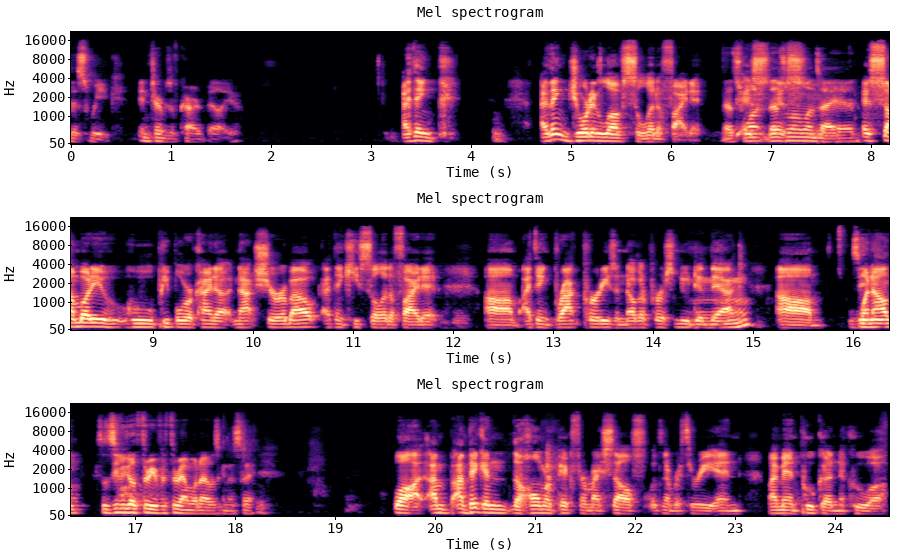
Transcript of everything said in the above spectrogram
this week in terms of card value. I think I think Jordan Love solidified it. That's one. It's- That's one of the ones I had. as somebody who, who people were kind of not sure about, I think he solidified it. Um, I think Brock Purdy's another person who did that. Mhm. Um, See went if out. So let's even go three for three on what I was going to say. Well, I- I'm I'm picking the homer pick for myself with number three, and my man Puka Nacua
